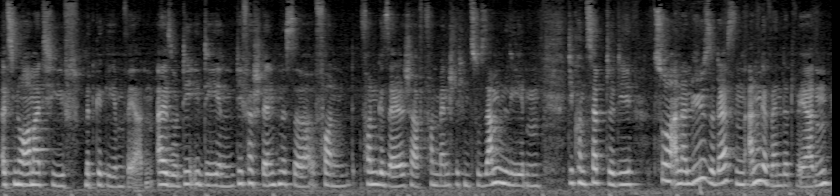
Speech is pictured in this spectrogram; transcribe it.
als normativ mitgegeben werden. Also die Ideen, die Verständnisse von, von Gesellschaft, von menschlichem Zusammenleben, die Konzepte, die zur Analyse dessen angewendet werden,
